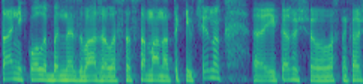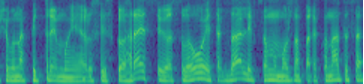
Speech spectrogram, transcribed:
та ніколи би не зважилася сама на такий вчинок і кажуть, що власне кажучи, вона підтримує російську агресію, СВО і так далі. В цьому можна переконатися.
